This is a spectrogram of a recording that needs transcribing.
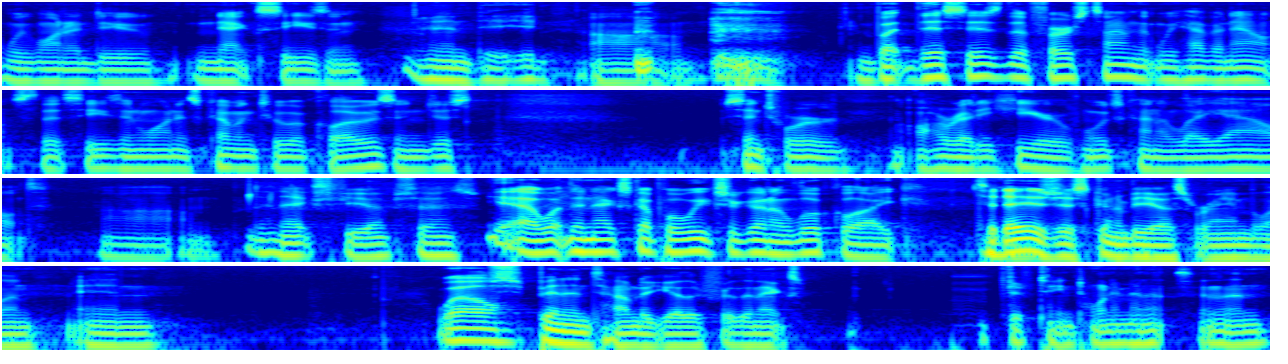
we want to do next season. Indeed. Um, but this is the first time that we have announced that season one is coming to a close. And just since we're already here, we'll just kind of lay out, um, The next few episodes. yeah, what the next couple of weeks are going to look like. Today is just going to be us rambling and Well, spending time together for the next 15, 20 minutes. And then.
